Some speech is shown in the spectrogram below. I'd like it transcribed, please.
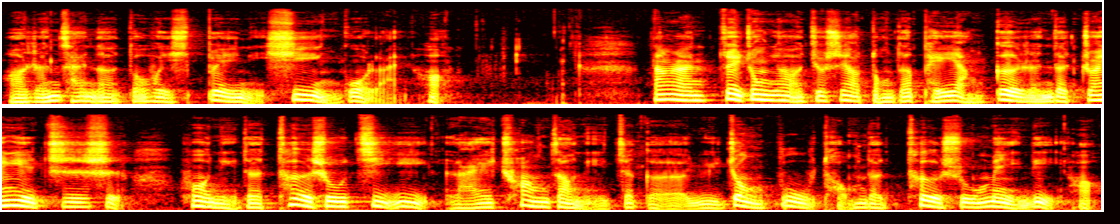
啊人才呢都会被你吸引过来哈。当然，最重要就是要懂得培养个人的专业知识。或你的特殊技艺来创造你这个与众不同的特殊魅力哈，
